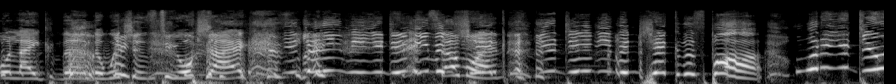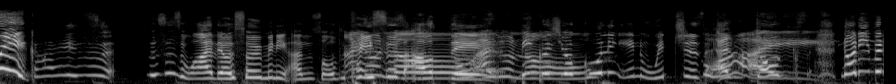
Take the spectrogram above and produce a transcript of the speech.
or like the, the witches to Yorkshire. You're telling me you didn't even Someone. check. You didn't even check the spa. What are you doing, guys? This is why there are so many unsolved I cases know. out there. I don't because you're calling in witches and dogs. Not even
